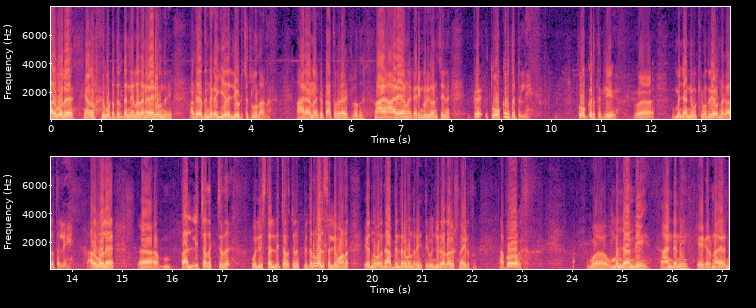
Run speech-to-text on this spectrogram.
അതുപോലെ ഞങ്ങൾ കൂട്ടത്തിൽ തന്നെയുള്ള ധനകാര്യമന്ത്രി അദ്ദേഹത്തിന്റെ കയ്യെ തല്ലി ഒടിച്ചിട്ടുള്ളതാണ്. ആരാണ് കിട്ടാത്തവരായിട്ടുള്ളത്? ആരെയാണ് കരിങ്കൊടി കാണിച്ചതിന് തോക്കെടുത്തിട്ടില്ലേ? തോക്കെടുത്തിട്ടില്ലേ? ഉമ്മൻചാണ്ടി മുഖ്യമന്ത്രി ആവുന്ന കാലത്തല്ലേ? അതുപോലെ തല്ലി ചതച്ചത് പോലീസ് തല്ലി ചതച്ചത് പിതൃവാത്സല്യമാണ് എന്ന് പറഞ്ഞ ആഭ്യന്തരമന്ത്രി തിരുവഞ്ചൂർ രാധാകൃഷ്ണനായിരുന്നു. അപ്പോൾ ഉമ്മൻചാണ്ടി ആന്റണി കെ. കരുണാകരൻ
